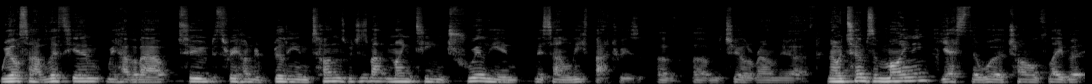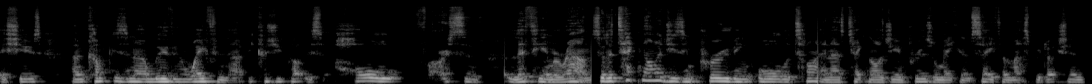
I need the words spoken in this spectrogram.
We also have lithium. We have about two to 300 billion tons, which is about 19 trillion Nissan Leaf batteries of uh, material around the earth. Now, in terms of mining, yes, there were child labor issues, and companies are now moving away from that because you've got this whole forest of lithium around. So the technology is improving all the time. And as technology improves, we're making them safer, mass production,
